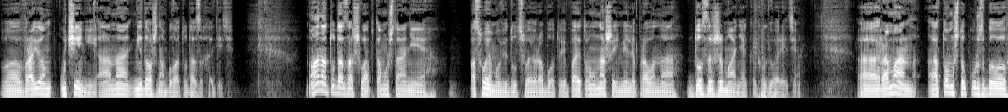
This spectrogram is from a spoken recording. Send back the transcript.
в район учений, а она не должна была туда заходить. Но она туда зашла, потому что они по-своему ведут свою работу, и поэтому наши имели право на дозажимание, как вы говорите. А, Роман, о том, что курс был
